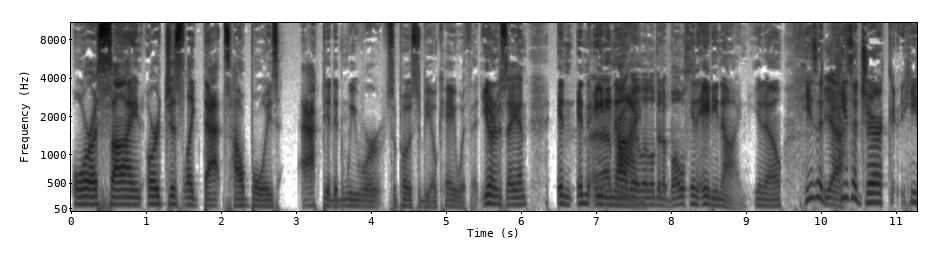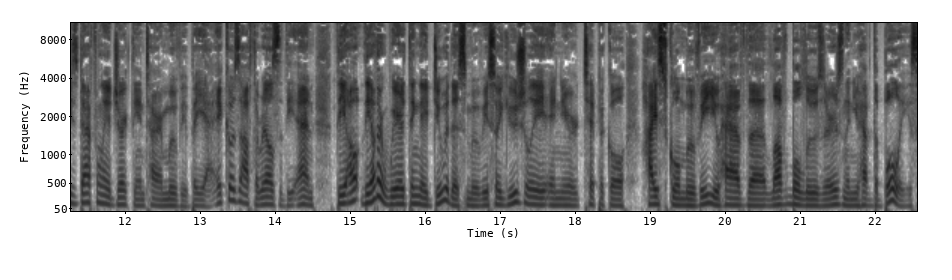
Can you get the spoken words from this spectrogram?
or a sign or just like that's how boys acted and we were supposed to be okay with it. You know what I'm saying? In in Uh, 89. probably a little bit of both in 89, you know. He's a Yeah. he's a jerk. He's definitely a jerk the entire movie. But yeah, it goes off the rails at the end. the The other weird thing they do with this movie. So usually in your typical high school movie, you have the lovable losers and then you have the bullies.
